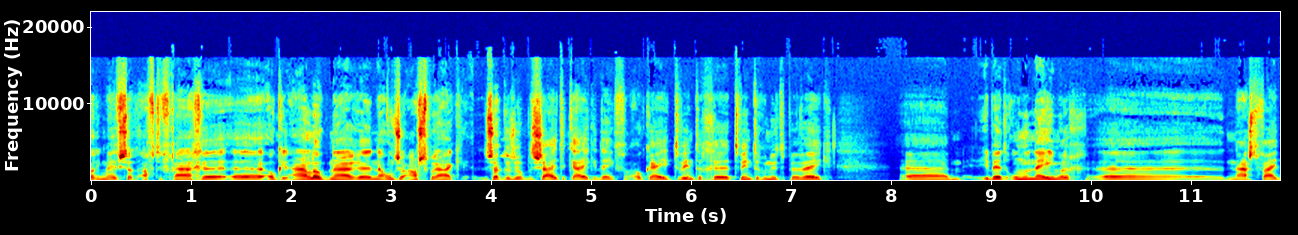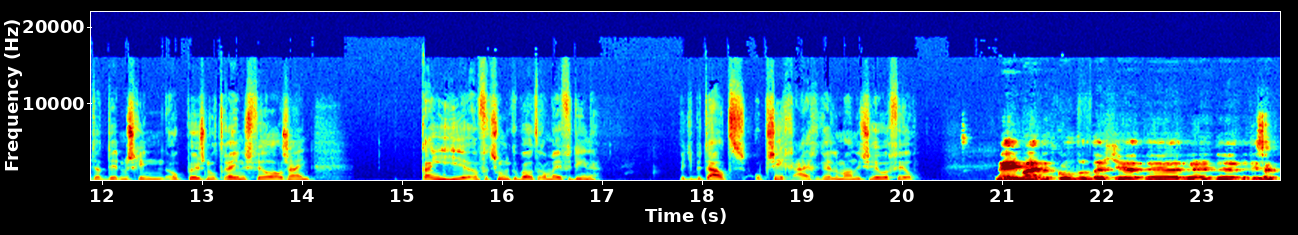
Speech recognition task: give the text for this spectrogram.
wat ik me even zat af te vragen, uh, ook in aanloop naar, uh, naar onze afspraak, zag ik eens op de site te kijken denk van oké, okay, 20, uh, 20 minuten per week. Ehm, je bent ondernemer, eh, naast het feit dat dit misschien ook personal trainers veel al zijn. Kan je hier een fatsoenlijke boterham mee verdienen? Want je betaalt op zich eigenlijk helemaal niet zo heel erg veel. Nee, maar dat komt omdat je, uh, de, het is ook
